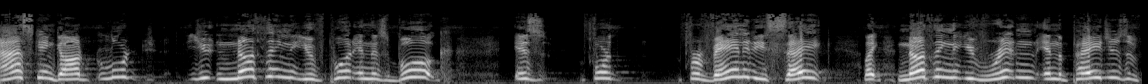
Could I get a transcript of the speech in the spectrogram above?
asking God, Lord, you, nothing that you've put in this book is for, for vanity's sake. Like nothing that you've written in the pages of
